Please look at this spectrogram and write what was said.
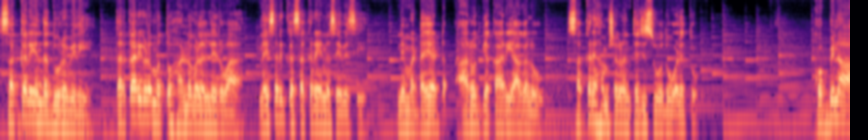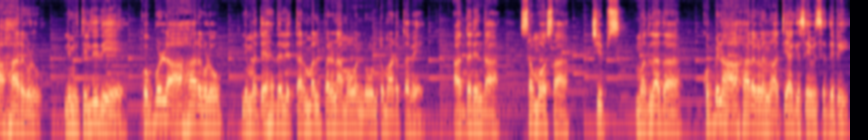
ಸಕ್ಕರೆಯಿಂದ ದೂರವಿರಿ. ತರಕಾರಿಗಳು ಮತ್ತು ಹಣ್ಣುಗಳಲ್ಲಿರುವ ನೈಸರ್ಗಿಕ ಸಕ್ಕರೆಯನ್ನು ಸೇವಿಸಿ ನಿಮ್ಮ ಡಯಟ್ ಆರೋಗ್ಯಕಾರಿಯಾಗಲು ಸಕ್ಕರೆ ಅಂಶಗಳನ್ನು ತ್ಯಜಿಸುವುದು ಒಳಿತು. ಕೊಬ್ಬಿನ ಆಹಾರಗಳು, ನಿಮಗೆ ತಿಳಿದಿದೆಯೇ? ಕೊಬ್ಬುಳ್ಳ ಆಹಾರಗಳು ನಿಮ್ಮ ದೇಹದಲ್ಲಿ ಥರ್ಮಲ್ ಪರಿಣಾಮವನ್ನು ಉಂಟು ಮಾಡುತ್ತವೆ ಆದ್ದರಿಂದ ಸಮೋಸ, ಚಿಪ್ಸ್ ಮೊದಲಾದ ಕೊಬ್ಬಿನ ಆಹಾರಗಳನ್ನು ಅತಿಯಾಗಿ ಸೇವಿಸಿದಿರಿ.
